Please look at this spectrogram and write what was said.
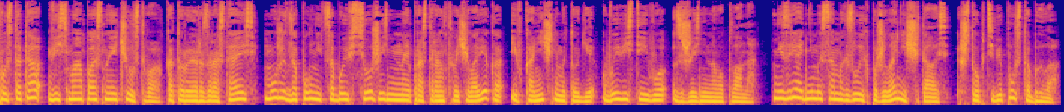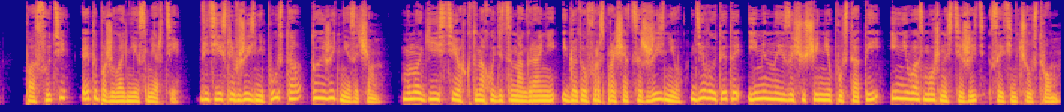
Пустота – весьма опасное чувство, которое, разрастаясь, может заполнить собой все жизненное пространство человека и в конечном итоге вывести его с жизненного плана. Не зря одним из самых злых пожеланий считалось «чтоб тебе пусто было». По сути, это пожелание смерти. Ведь если в жизни пусто, то и жить незачем. Многие из тех, кто находится на грани и готов распрощаться с жизнью, делают это именно из ощущения пустоты и невозможности жить с этим чувством.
